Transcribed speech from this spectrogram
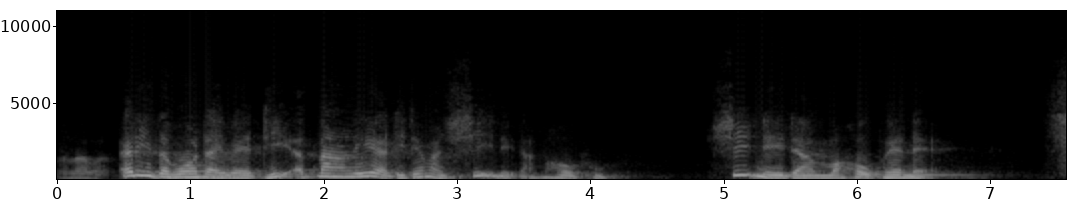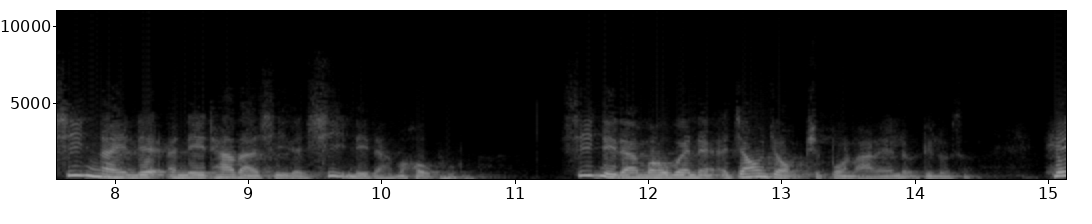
မှန်ပါပါအဲ့ဒီသဘောတိုင်းပဲဒီအတန်လေးကဒီထဲမှာရှိနေတာမဟုတ်ဘူးရှိနေတာမဟုတ်ဘဲနဲ့ရှိနိုင်တဲ့အနေထားသာရှိတယ်ရှိနေတာမဟုတ်ဘူးရှိနေတာမဟုတ်ဘဲနဲ့အကြောင်းကြောင့်ဖြစ်ပေါ်လာတယ်လို့ဒီလိုဆိုဟေ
